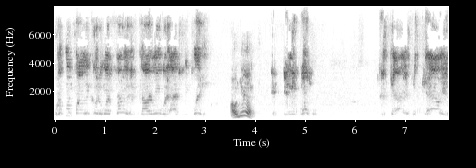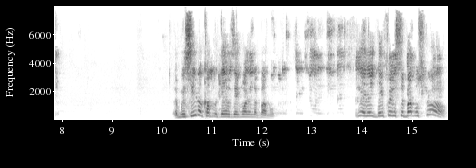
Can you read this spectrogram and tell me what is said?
Brooklyn probably could have went further if Kyrie would have actually played Oh yeah, in, in the bubble. Because Darius was carrying them. And we seen a couple of games they won in the bubble. Yeah, they they finished the bubble strong.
